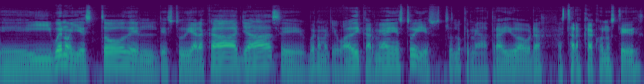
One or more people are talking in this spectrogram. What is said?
eh, y bueno, y esto del, de estudiar acá ya se, bueno, me llevó a dedicarme a esto y esto es lo que me ha traído ahora a estar acá con ustedes,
